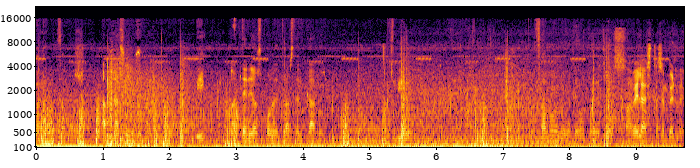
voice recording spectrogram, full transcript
Vale, avanzamos. Abnasus, Sí, manteneos por detrás del carro. recibido. Avanzamos, lo metemos por detrás. Mabelas, estás en verde.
